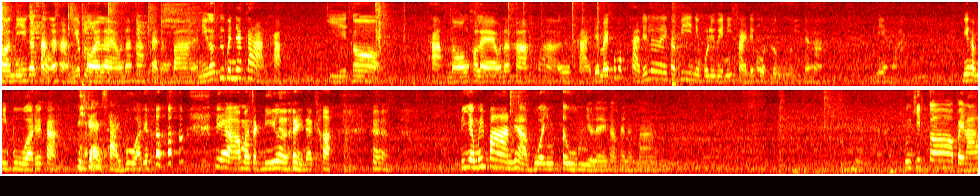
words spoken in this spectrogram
ตอนนี้ก็สั่งอาหารเรียบร้อยแล้วนะคะ แฟนทางบ้านอันนี้ก็คือบรรยากาศค่ะเมื่อกี้ก็ถามน้องเขาแล้วนะคะว่าเออถ่ายได้ไหมเขาบอกถ่ายได้เลยค่ะพี่ในบริเวณนี้ถ่ายได้หมดเลยนะคะนี่ค่ะ นี่ค่ะมีบัวด้วยค่ะ มีแกงสายบัวด้วยเนี่ยเอามาจากนี้เลยนะคะนี่ยังไม่บานค่ะ บัวยังตูมอยู่เลยค่ะแฟนทางบ้านลุงคิดก็ไปล้าง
